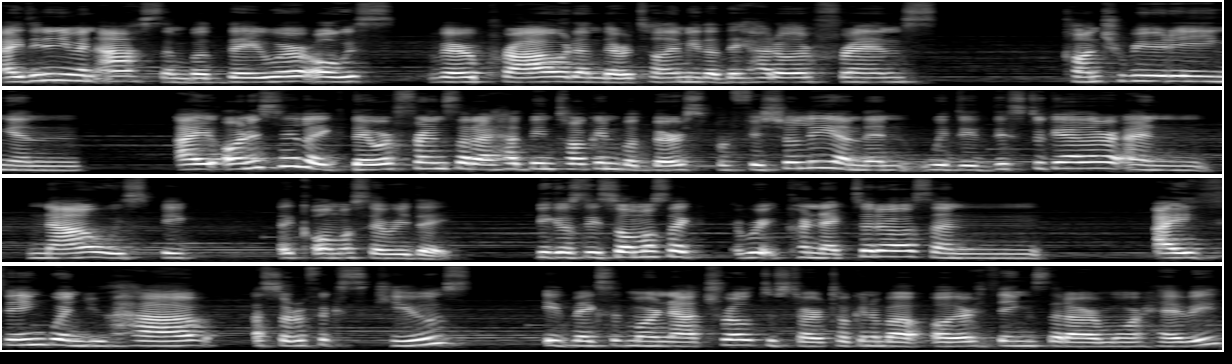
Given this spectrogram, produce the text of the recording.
I didn't even ask them, but they were always very proud and they were telling me that they had other friends contributing and I honestly like they were friends that I had been talking but very superficially and then we did this together and now we speak like almost every day because it's almost like reconnected us and I think when you have a sort of excuse it makes it more natural to start talking about other things that are more heavy.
